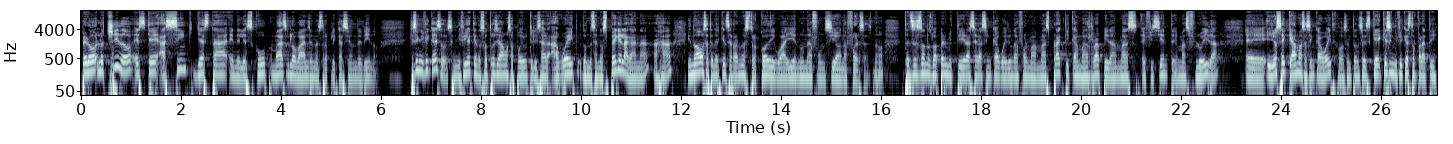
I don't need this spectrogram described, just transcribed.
Pero lo chido es que Async ya está en el scope más global de nuestra aplicación de Dino. ¿Qué significa eso? Significa que nosotros ya vamos a poder utilizar await donde se nos pegue la gana, ajá, y no vamos a tener que encerrar nuestro código ahí en una función a fuerzas, ¿no? Entonces eso nos va a permitir hacer async await de una forma más práctica, más rápida, más eficiente, más fluida. Eh, y yo sé que amas async await, Jos, entonces, ¿qué, ¿qué significa esto para ti?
